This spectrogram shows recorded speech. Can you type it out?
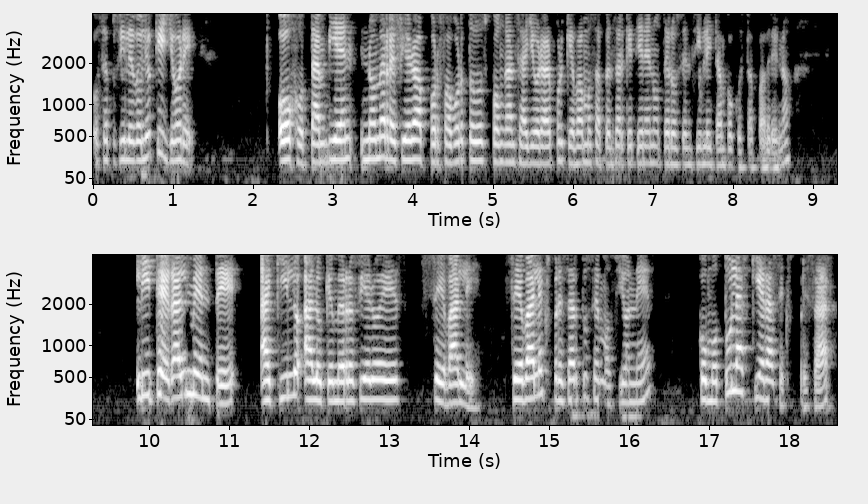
o sea, pues si le dolió que llore, Ojo, también no me refiero a por favor todos pónganse a llorar porque vamos a pensar que tienen útero sensible y tampoco está padre, ¿no? Literalmente, aquí a lo que me refiero es se vale. Se vale expresar tus emociones como tú las quieras expresar,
